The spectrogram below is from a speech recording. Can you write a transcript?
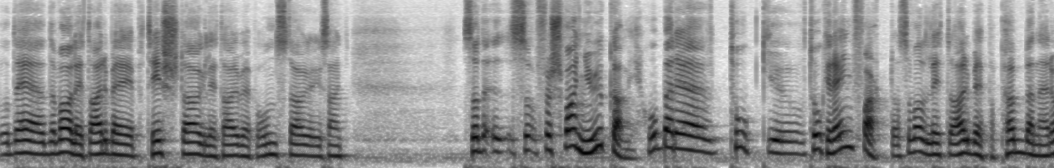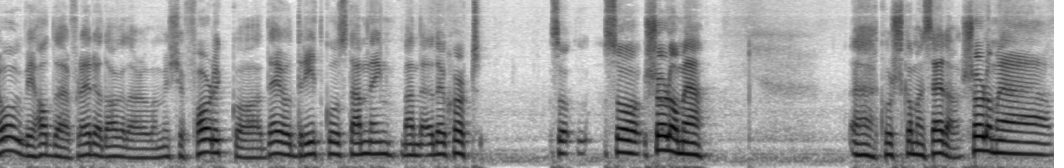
Og det, det, var litt arbeid på tirsdag, litt arbeid på onsdag. ikke sant? Så, det, så forsvant uka mi. Hun bare tok, tok reinfart. Og så var det litt arbeid på puben her òg. Vi hadde flere dager der det var mye folk, og det er jo dritgod stemning. Men det er jo klart Så, så sjøl om jeg uh, Hvordan skal man si det? Sjøl om jeg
